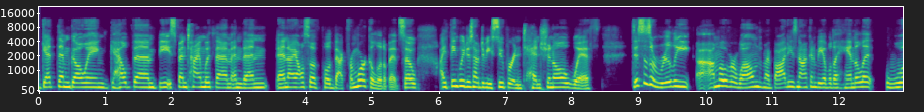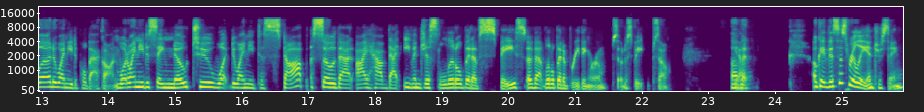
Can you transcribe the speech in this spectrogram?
get them going, help them be spend time with them and then and I also have pulled back from work a little bit. So I think we just have to be super intentional with this is a really I'm overwhelmed. My body's not going to be able to handle it. What do I need to pull back on? What do I need to say no to? What do I need to stop so that I have that even just little bit of space of that little bit of breathing room, so to speak. So love yeah. it. Okay, this is really interesting.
